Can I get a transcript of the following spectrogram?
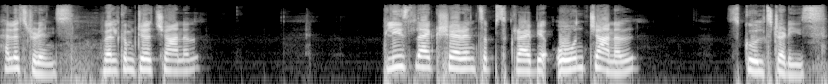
Hello students, welcome to your channel. Please like, share and subscribe your own channel, School Studies.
